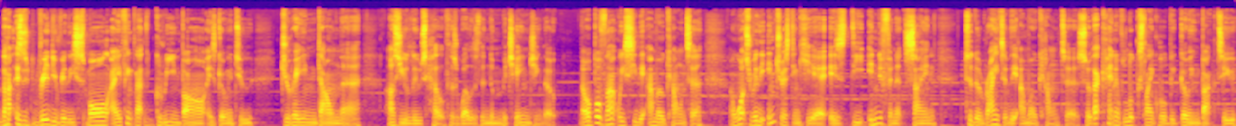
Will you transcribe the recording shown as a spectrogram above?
that is really, really small. I think that green bar is going to drain down there as you lose health as well as the number changing though. Now above that we see the ammo counter and what's really interesting here is the infinite sign to the right of the ammo counter so that kind of looks like we'll be going back to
